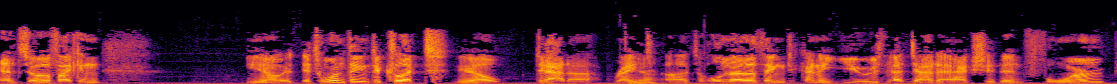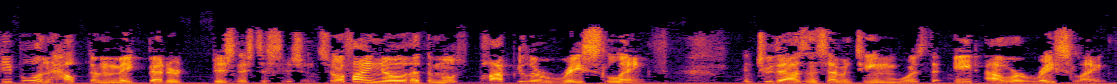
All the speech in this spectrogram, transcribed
and so if I can, you know, it, it's one thing to collect you know data, right? Yeah. Uh, it's a whole other thing to kind of use that data actually to inform people and help them make better business decisions. So if I know that the most popular race length in 2017 was the eight-hour race length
